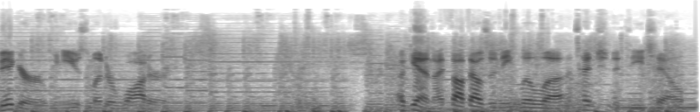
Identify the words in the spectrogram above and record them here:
bigger when you use them underwater. Again, I thought that was a neat little uh, attention to detail.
